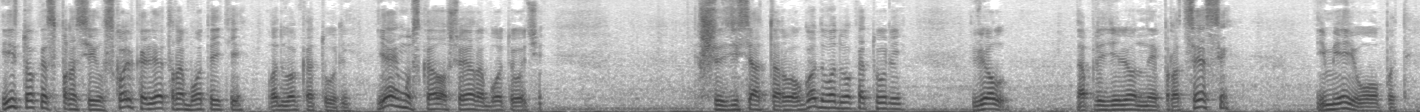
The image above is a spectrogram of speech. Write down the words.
и только спросил, сколько лет работаете в адвокатуре. Я ему сказал, что я работаю очень. С 62 -го года в адвокатуре, вел определенные процессы, имею опыт –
